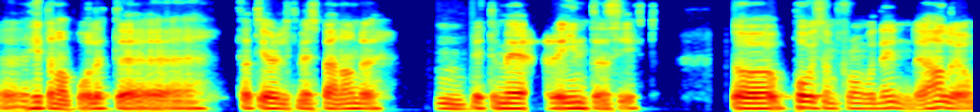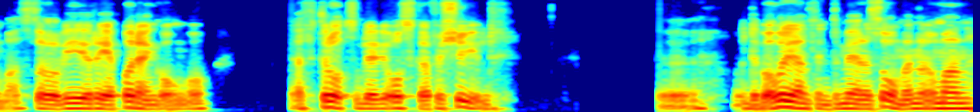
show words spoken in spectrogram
eh, hittar man på lite för att göra det lite mer spännande. Mm. Lite mer intensivt. Så Poison from within, det handlar ju om alltså vi repade en gång och efteråt så blev ju Oscar förkyld. Eh, det var väl egentligen inte mer än så, men om man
